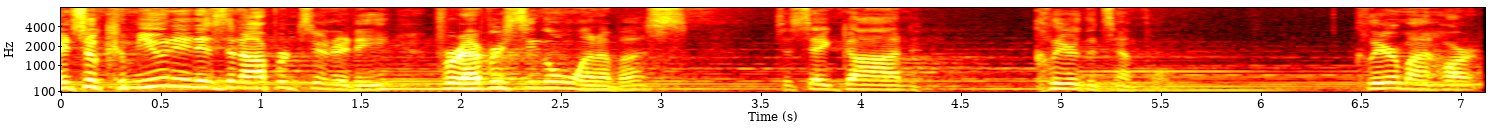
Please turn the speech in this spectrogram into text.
And so communion is an opportunity for every single one of us to say, God, clear the temple, clear my heart.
